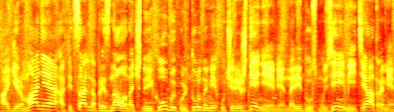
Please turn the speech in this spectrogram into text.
А Германия официально признала ночные клубы культурными учреждениями, наряду с музеями и театрами.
